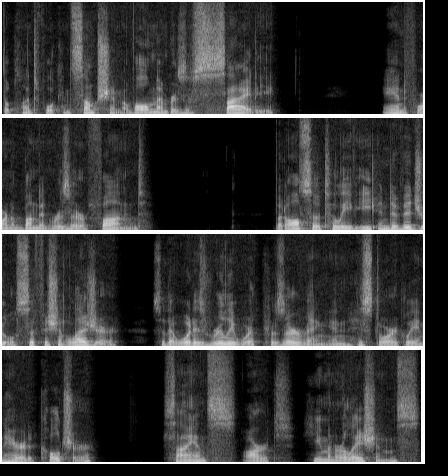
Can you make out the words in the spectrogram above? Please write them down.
the plentiful consumption of all members of society and for an abundant reserve fund, but also to leave each individual sufficient leisure so that what is really worth preserving in historically inherited culture, science, art, human relations,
